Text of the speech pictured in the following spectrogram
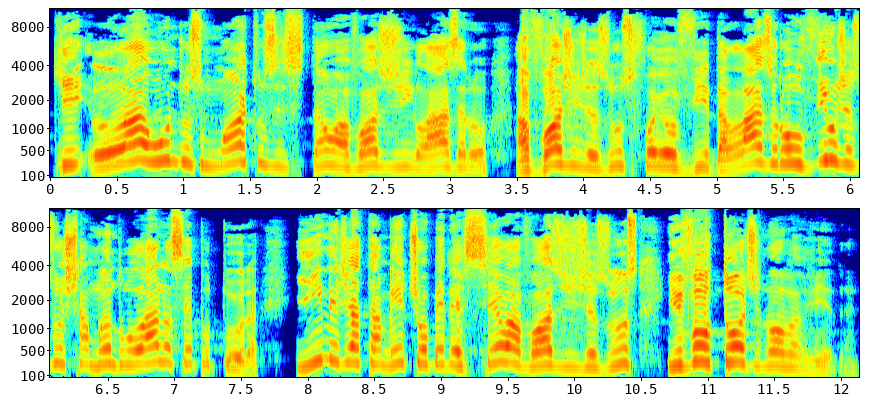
que lá onde os mortos estão, a voz de Lázaro, a voz de Jesus foi ouvida. Lázaro ouviu Jesus chamando lá na sepultura e imediatamente obedeceu à voz de Jesus e voltou de novo à vida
